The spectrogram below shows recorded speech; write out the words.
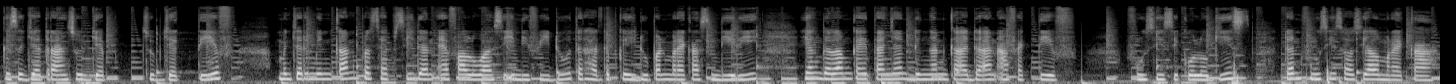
Kesejahteraan subjek subjektif mencerminkan persepsi dan evaluasi individu terhadap kehidupan mereka sendiri yang dalam kaitannya dengan keadaan afektif, fungsi psikologis, dan fungsi sosial mereka.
